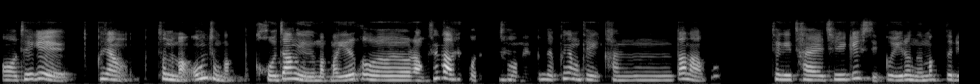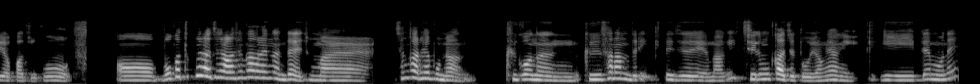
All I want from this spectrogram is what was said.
어 되게 그냥 저는 막 엄청 막 거장의 음악 막 이럴 거라고 생각을 했거든요 음. 처음에 근데 그냥 되게 간단하고 되게 잘 즐길 수 있고 이런 음악들이어가지고 어 뭐가 특별하지라고 생각을 했는데 정말 생각을 해보면 그거는 그 사람들이 비틀즈의 음악이 지금까지도 영향이 있기 때문에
